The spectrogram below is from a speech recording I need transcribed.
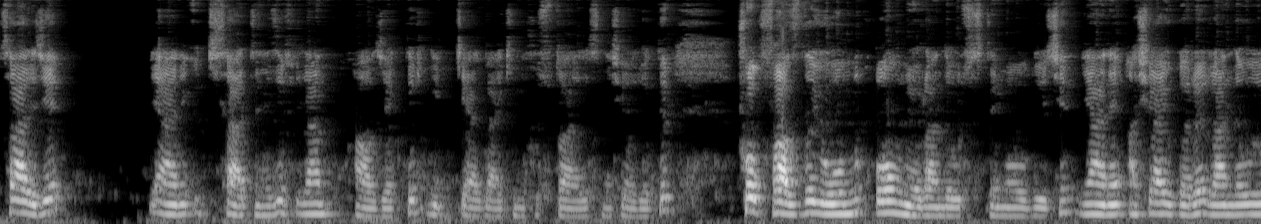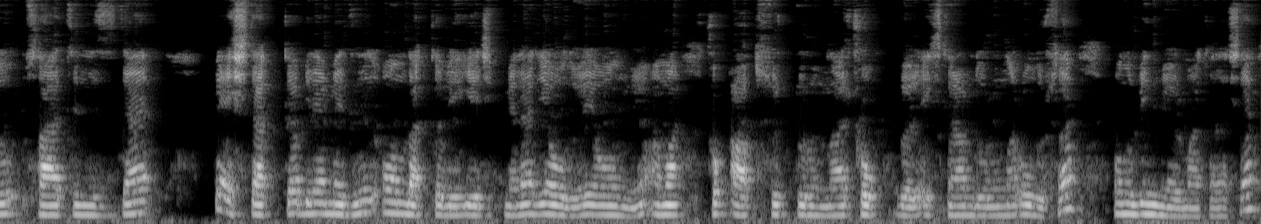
Sadece yani iki saatinizi falan alacaktır. Git gel belki nüfus dairesine şey olacaktır. çok fazla yoğunluk olmuyor randevu sistemi olduğu için. Yani aşağı yukarı randevu saatinizde 5 dakika bilemediniz 10 dakika bir gecikmeler ya oluyor ya olmuyor ama çok absürt durumlar çok böyle ekstrem durumlar olursa onu bilmiyorum arkadaşlar.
